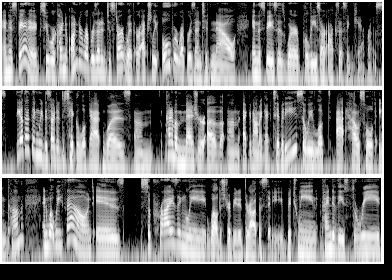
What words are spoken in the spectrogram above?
and Hispanics, who were kind of underrepresented to start with, are actually overrepresented now in the spaces where police are accessing cameras. The other thing we decided to take a look at was um, kind of a measure of um, economic activity. So we looked at household income, and what we found is surprisingly well distributed throughout the city between kind of these three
